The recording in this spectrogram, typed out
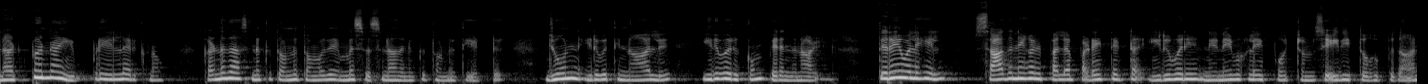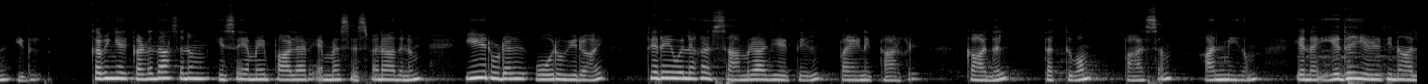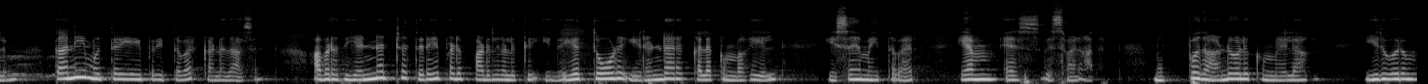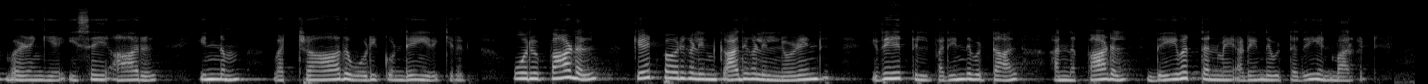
நட்புன்னா இப்படி இல்லை இருக்கணும். கண்ணதாசனுக்கு தொண்ணூத்தொம்பது எம்எஸ் விஸ்வநாதனுக்கு தொண்ணூற்றி எட்டு ஜூன் இருபத்தி நாலு இருவருக்கும் பிறந்தநாள் திரையுலகில் சாதனைகள் பல படைத்திட்ட இருவரின் நினைவுகளை போற்றும் செய்தி தொகுப்பு தான் இது. கவிஞர் கண்ணதாசனும் இசையமைப்பாளர் எம். எஸ். விஸ்வநாதனும் ஈருடல் ஓருயிராய் திரையுலக சாம்ராஜ்யத்தில் பயணித்தார்கள். காதல் தத்துவம் பாசம் ஆன்மீகம் என எதை எழுதினாலும் தனி முத்திரையை பிரித்தவர் கண்ணதாசன். அவரது எண்ணற்ற திரைப்பட பாடல்களுக்கு இதயத்தோடு இரண்டர கலக்கும் வகையில் இசையமைத்தவர் எம். எஸ். விஸ்வநாதன். முப்பது ஆண்டுகளுக்கும் மேலாக இருவரும் வழங்கிய இசை ஆறு இன்னும் வற்றாது ஓடிக்கொண்டே இருக்கிறது. ஒரு பாடல் கேட்பவர்களின் காதுகளில் நுழைந்து இதயத்தில் பதிந்துவிட்டால் அந்த பாடல் தெய்வத்தன்மை அடைந்துவிட்டது என்பார்கள்.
